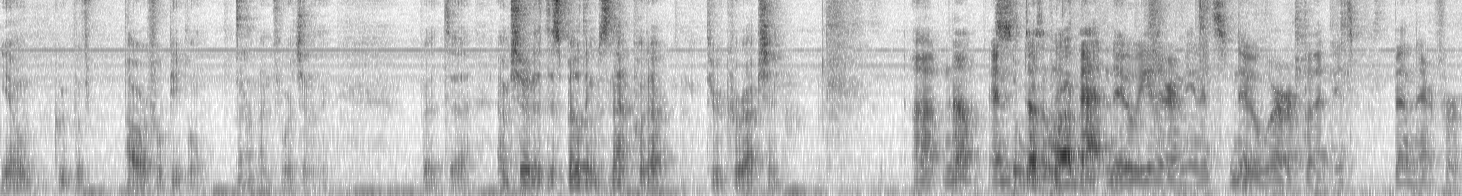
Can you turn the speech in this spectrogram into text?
you know group of powerful people, unfortunately. But uh, I'm sure that this building was not put up through corruption. Uh, no, and So it doesn't prob- look that new either. I mean, it's newer, but it's been there for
